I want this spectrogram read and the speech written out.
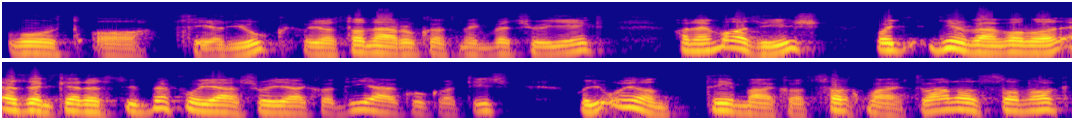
volt a céljuk, hogy a tanárokat megbecsüljék, hanem az is, hogy nyilvánvalóan ezen keresztül befolyásolják a diákokat is, hogy olyan témákat, szakmát válasszanak,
